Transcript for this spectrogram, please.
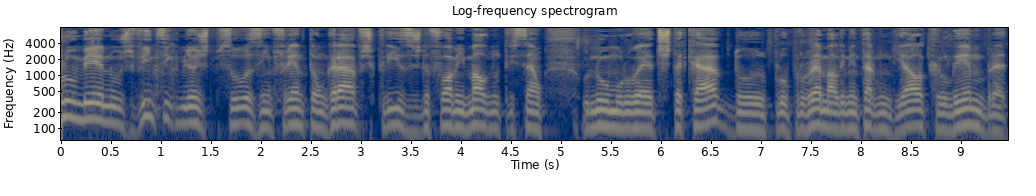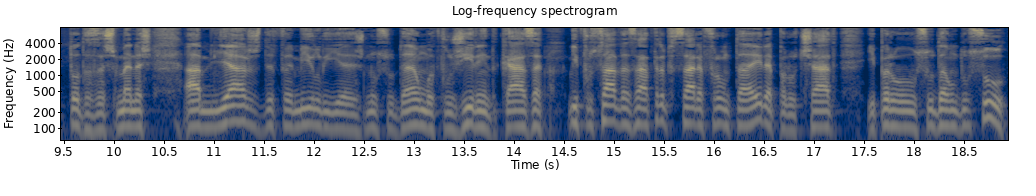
Pelo menos 25 milhões de pessoas enfrentam graves crises de fome e malnutrição. O número é destacado pelo Programa Alimentar Mundial, que lembra todas as semanas há milhares de famílias no Sudão a fugirem de casa e forçadas a atravessar a fronteira para o Tchad e para o Sudão do Sul.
